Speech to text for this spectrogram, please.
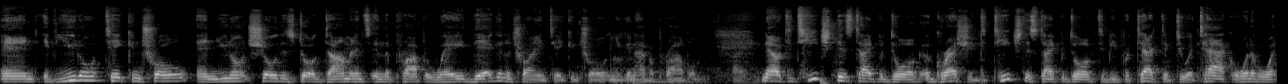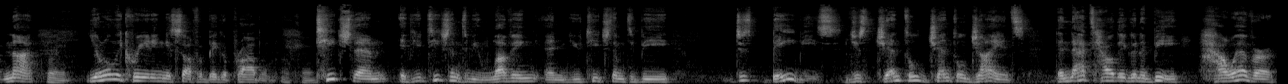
And if you don't take control and you don't show this dog dominance in the proper way, they're going to try and take control and you're going to have a problem. Now, to teach this type of dog aggression, to teach this type of dog to be protective, to attack, or whatever, whatnot, Right. you're only creating yourself a bigger problem. Okay. Teach them, if you teach them to be loving and you teach them to be just babies, just gentle, gentle giants, then that's how they're going to be. However,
